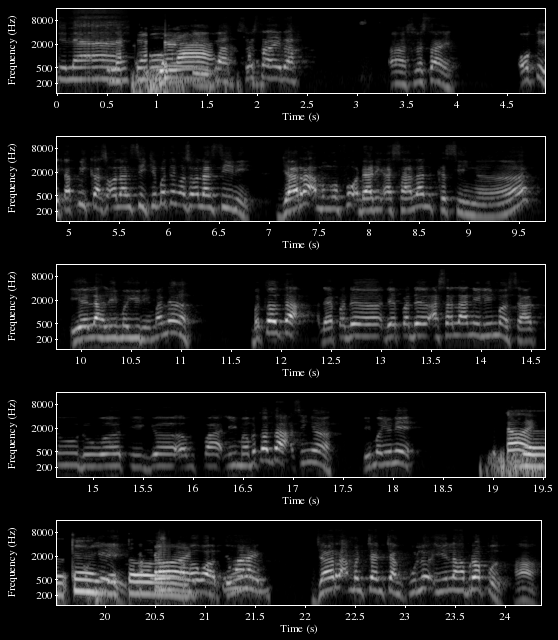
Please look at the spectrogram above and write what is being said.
Jelas. Okey, dah selesai dah. Ah, selesai. Okey, tapi kat soalan C, cuba tengok soalan C ni. Jarak mengufuk dari asalan ke singa ialah 5 unit. Mana? Betul tak? Daripada daripada asalan ni 5. 1 2 3 4 5. Betul tak singa? 5 unit. Betul. Betul. Okey. Betul. Kat bawah tu Tuan. Jarak mencancang pula ialah berapa? Ha.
